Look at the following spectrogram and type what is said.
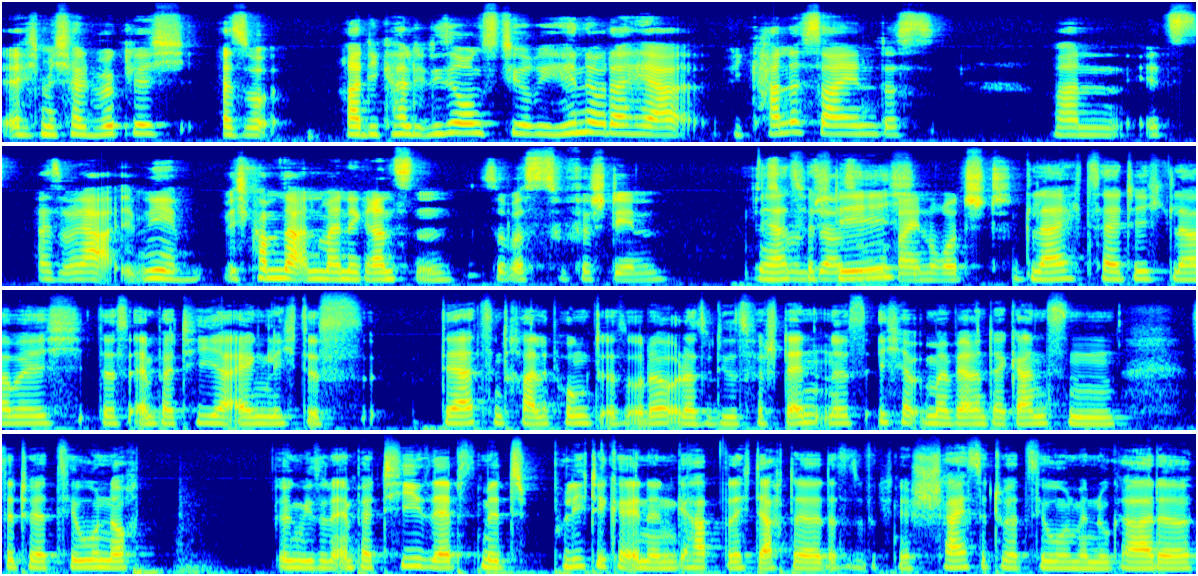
ich mich halt wirklich, also Radikalisierungstheorie hin oder her, wie kann es sein, dass man jetzt, also ja, nee, ich komme da an meine Grenzen, sowas zu verstehen. Ja, das man da verstehe so ich. reinrutscht. Gleichzeitig glaube ich, dass Empathie ja eigentlich das, der zentrale Punkt ist, oder? Oder so dieses Verständnis. Ich habe immer während der ganzen Situation noch irgendwie so eine Empathie selbst mit PolitikerInnen gehabt, weil ich dachte, das ist wirklich eine Scheißsituation, wenn du gerade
